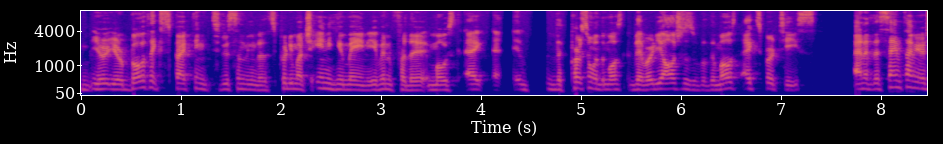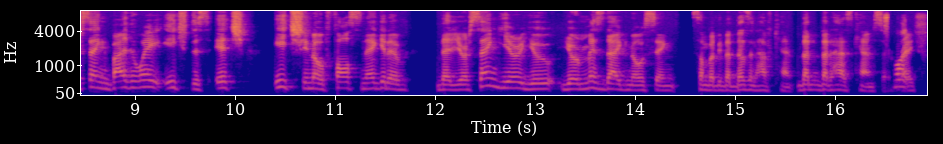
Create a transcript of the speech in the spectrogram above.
You're, you're both expecting to do something that's pretty much inhumane, even for the most, the person with the most, the radiologist with the most expertise. And at the same time, you're saying, by the way, each this itch, each you know false negative that you're saying here, you you're misdiagnosing somebody that doesn't have can that, that has cancer, it's right?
